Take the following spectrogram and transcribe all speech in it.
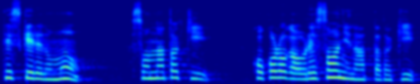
ですけれどもそんな時心が折れそうになった時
